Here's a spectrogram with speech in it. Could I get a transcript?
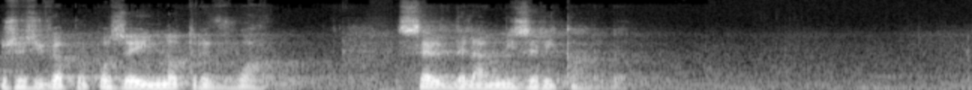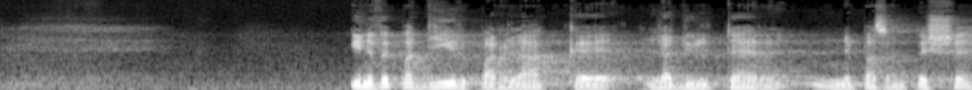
Jésus va proposer une autre voie, celle de la miséricorde. Il ne veut pas dire par là que l'adultère n'est pas un péché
